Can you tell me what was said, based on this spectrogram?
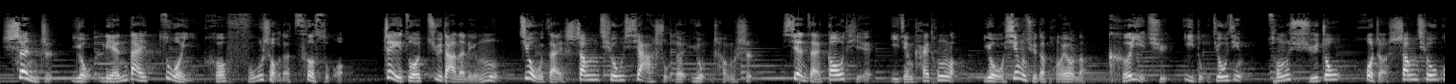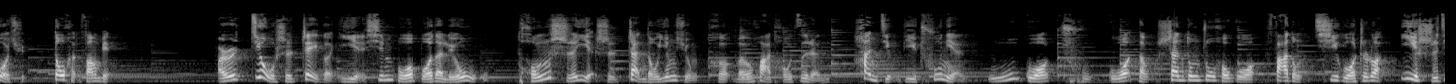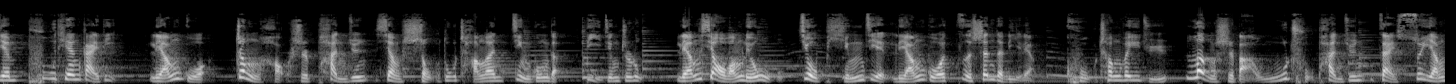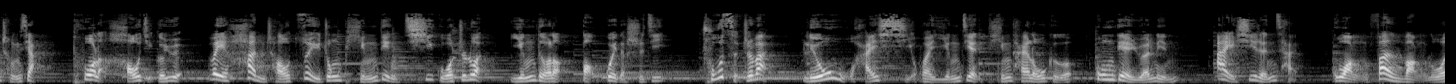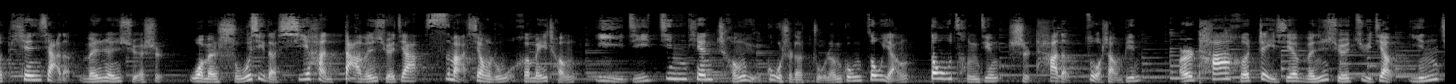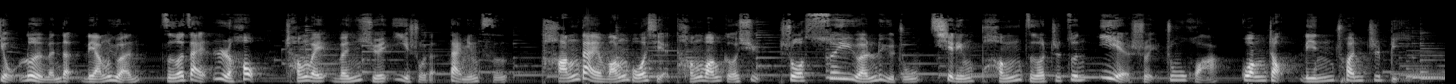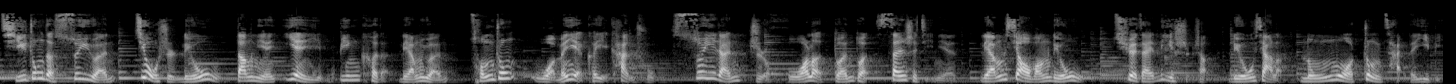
甚至有连带座椅和扶手的厕所。这座巨大的陵墓就在商丘下属的永城市。现在高铁已经开通了，有兴趣的朋友呢，可以去一睹究竟。从徐州或者商丘过去都很方便。而就是这个野心勃勃的刘武，同时也是战斗英雄和文化投资人。汉景帝初年，吴国、楚国等山东诸侯国发动七国之乱，一时间铺天盖地。梁国正好是叛军向首都长安进攻的必经之路。梁孝王刘武就凭借梁国自身的力量，苦撑危局，愣是把吴楚叛军在睢阳城下拖了好几个月。为汉朝最终平定七国之乱赢得了宝贵的时机。除此之外，刘武还喜欢营建亭台楼阁、宫殿园林，爱惜人才，广泛网罗天下的文人学士。我们熟悉的西汉大文学家司马相如和梅城，以及今天成语故事的主人公邹阳，都曾经是他的座上宾。而他和这些文学巨匠饮酒论文的梁园，则在日后。成为文学艺术的代名词。唐代王勃写《滕王阁序》说：“虽园绿竹，气凌彭泽之尊；夜水朱华，光照临川之笔。”其中的“虽园”就是刘武当年宴饮宾客的良缘。从中我们也可以看出，虽然只活了短短三十几年，梁孝王刘武却在历史上留下了浓墨重彩的一笔。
